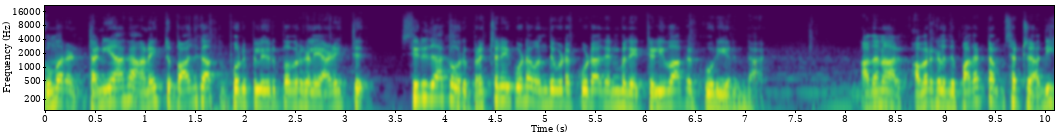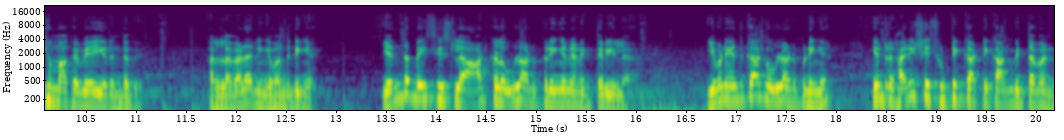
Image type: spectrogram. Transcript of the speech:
குமரன் தனியாக அனைத்து பாதுகாப்பு பொறுப்பில் இருப்பவர்களை அழைத்து சிறிதாக ஒரு பிரச்சனை கூட வந்துவிடக்கூடாது என்பதை தெளிவாக கூறியிருந்தான். அதனால் அவர்களது பதட்டம் சற்று அதிகமாகவே இருந்தது. நல்ல வேளை நீங்கள் வந்துட்டீங்க. எந்த பேசிஸில் ஆட்களை உள்ளே அனுப்புறீங்கன்னு எனக்கு தெரியல. இவனை எதுக்காக உள்ளே அனுப்புனீங்க? என்று ஹரிஷை சுட்டிக்காட்டி காண்பித்தவன்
